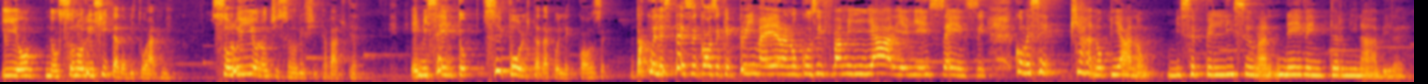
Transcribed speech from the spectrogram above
io non sono riuscita ad abituarmi. Solo io non ci sono riuscita, Walter. E mi sento sepolta da quelle cose da quelle stesse cose che prima erano così familiari ai miei sensi, come se piano piano mi seppellisse una neve interminabile.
